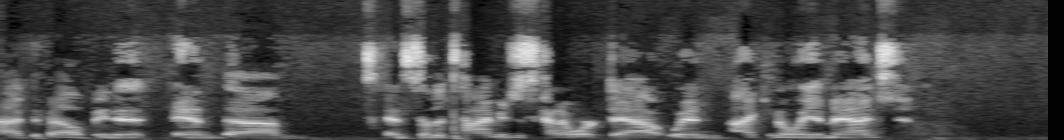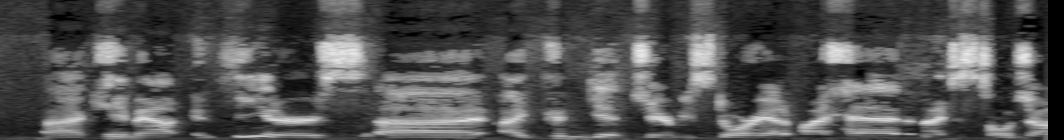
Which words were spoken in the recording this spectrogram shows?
uh, developing it, and um, and so the timing just kind of worked out when I can only imagine uh, came out in theaters, uh, I couldn't get Jeremy's story out of my head, and I just told John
